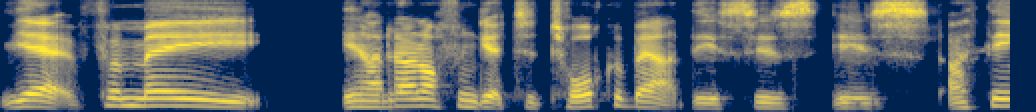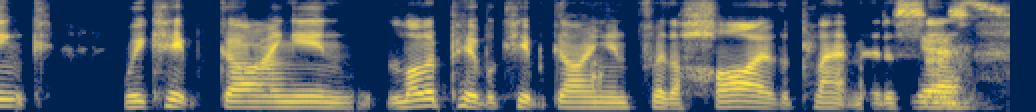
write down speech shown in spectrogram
yeah, for me, you know, I don't often get to talk about this is is I think we keep going in a lot of people keep going in for the high of the plant medicine Yes.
